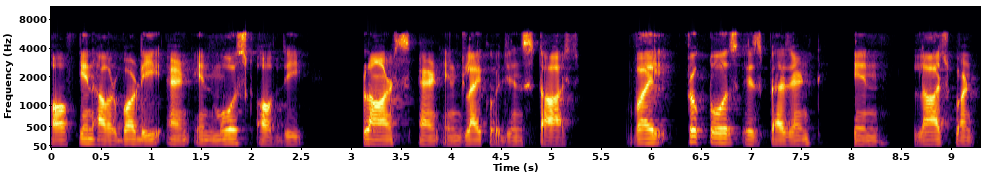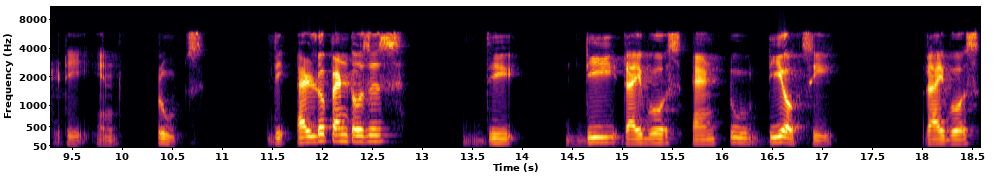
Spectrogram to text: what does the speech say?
of in our body and in most of the plants and in glycogen starch while fructose is present in large quantity in fruits. The aldopentoses, the D-ribose and 2-deoxyribose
